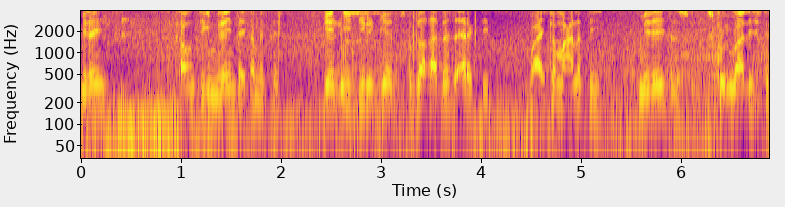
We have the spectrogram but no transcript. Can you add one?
midaynta countiga midaynta ay ka mid tahay. Geel iyo giri geel isku daaqaa das aragtid waxay ka macnatay midaynta la isku- isku imaadista.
